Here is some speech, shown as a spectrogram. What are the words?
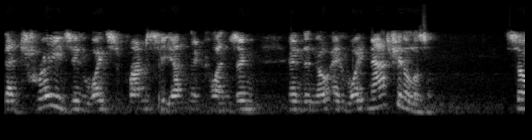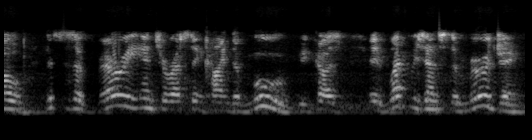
that trades in white supremacy, ethnic cleansing, and, the, and white nationalism. So this is a very interesting kind of move because it represents the merging,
